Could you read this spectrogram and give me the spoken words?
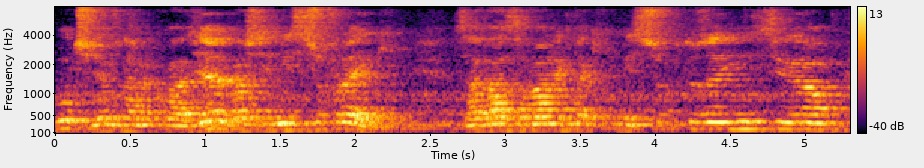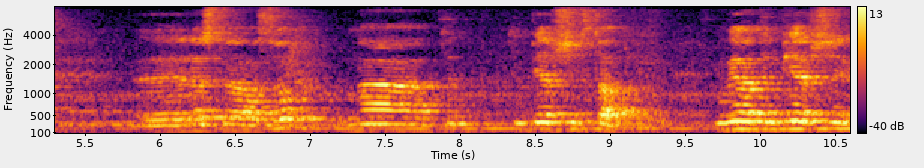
y, uczniów na wykładzie właśnie mistrzów reiki, zaawansowanych takich mistrzów, którzy inicjują y, resztę osób na tym, tym pierwszym stopniu. Mówię o, tym pierwszych,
